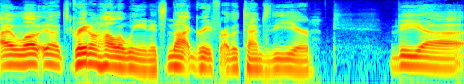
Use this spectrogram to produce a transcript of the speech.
I love. You know, it's great on Halloween. It's not great for other times of the year. The uh,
